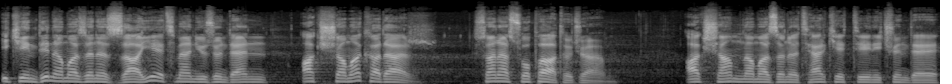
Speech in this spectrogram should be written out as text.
İkindi namazını zayi etmen yüzünden akşama kadar sana sopa atacağım. Akşam namazını terk ettiğin için de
